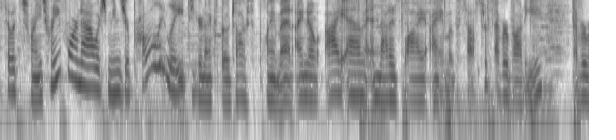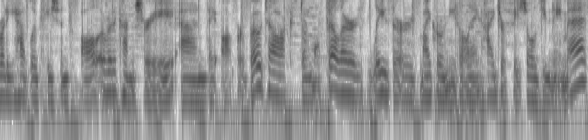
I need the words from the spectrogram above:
So it's 2024 now, which means you're probably late to your next Botox appointment. I know I am, and that is why I am obsessed with Ever/Body. Ever/Body has locations all over the country, and they offer Botox, dermal fillers, lasers, microneedling, hydrofacials, you name it.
